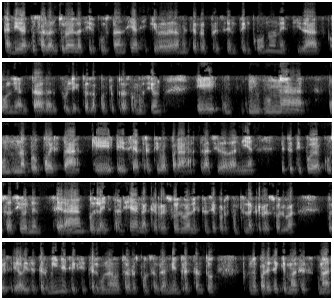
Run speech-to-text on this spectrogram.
candidatos a la altura de las circunstancias y que verdaderamente representen con honestidad, con lealtad al proyecto de la cuarta transformación eh, una una propuesta que eh, sea atractiva para la ciudadanía. Este tipo de acusaciones será pues la instancia en la que resuelva, la instancia correspondiente a la que resuelva, pues eh, determine si existe alguna otra responsabilidad. Mientras tanto, me parece que más es más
